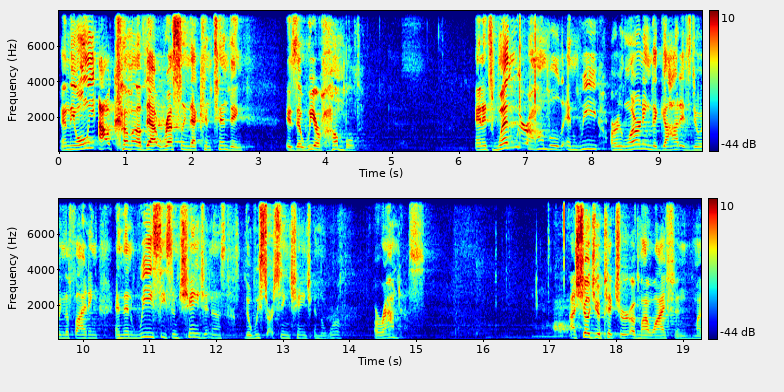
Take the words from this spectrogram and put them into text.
And the only outcome of that wrestling, that contending, is that we are humbled. And it's when we're humbled and we are learning that God is doing the fighting, and then we see some change in us, that we start seeing change in the world around us. I showed you a picture of my wife and my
